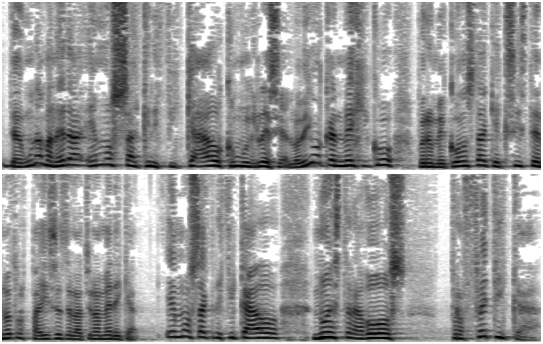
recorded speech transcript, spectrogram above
De alguna manera hemos sacrificado como iglesia, lo digo acá en México, pero me consta que existe en otros países de Latinoamérica. Hemos sacrificado nuestra voz profética.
